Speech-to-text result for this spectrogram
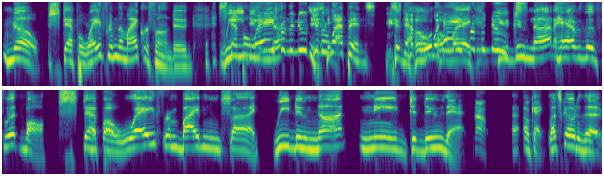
No, step away from the microphone, dude. Step we away not- from the nuclear weapons. Step away, away from the nukes. You do not have the football. Step away from Biden's side. We do not need to do that. No. Uh, okay, let's go to the.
